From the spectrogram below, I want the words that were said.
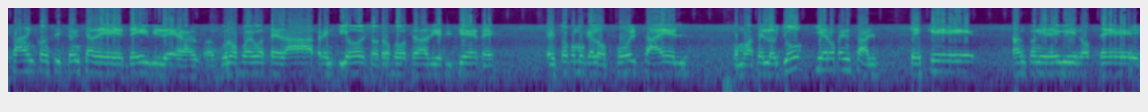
esa inconsistencia de David, de algunos juegos se da 38, otros juegos se da 17, eso como que lo forza a él como hacerlo. Yo quiero pensar que es que Anthony Davis, no sé,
